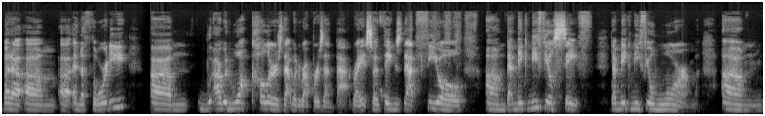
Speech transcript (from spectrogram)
but a, um, uh, an authority um I would want colors that would represent that right? So things that feel um that make me feel safe that make me feel warm um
